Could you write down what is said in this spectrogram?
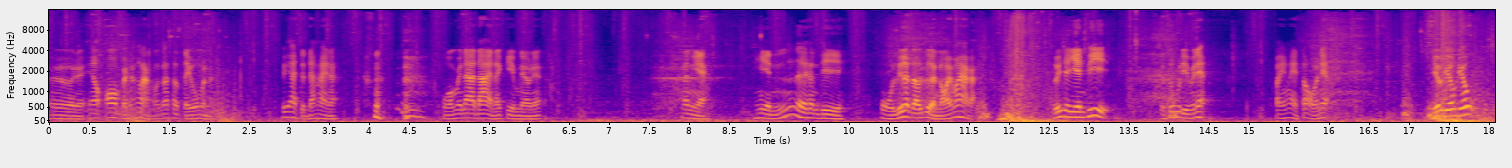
เออเนี่ยเอาอ้อมไปข้างหลังแล้วก็สเตลมันนะ เฮ้ยอาจจะได้นะผมว่าไม่น่าได้นะเกมแนวเนี้ย นั่นไง เห็นเลยทันทีโหเลือดเราเหลือน้อยมากอะ่ะ เฮ้ยใจเย็นพี่ จะสู้ดีไหมเนี่ย ไปทางไหนต่อวะเนี่ย เดี๋ยวเดี๋ยวเดี๋ยวโอ้โห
